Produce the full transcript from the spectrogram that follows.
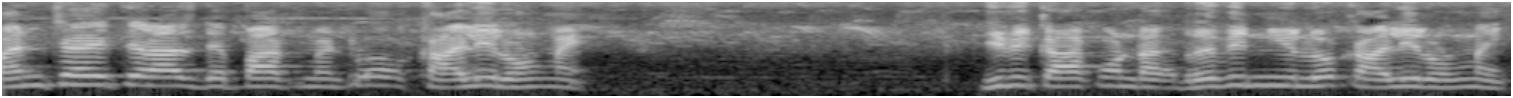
పంచాయతీరాజ్ డిపార్ట్మెంట్లో ఖాళీలు ఉన్నాయి. ఇవి కాకుండా రెవెన్యూలో ఖాళీలు ఉన్నాయి.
